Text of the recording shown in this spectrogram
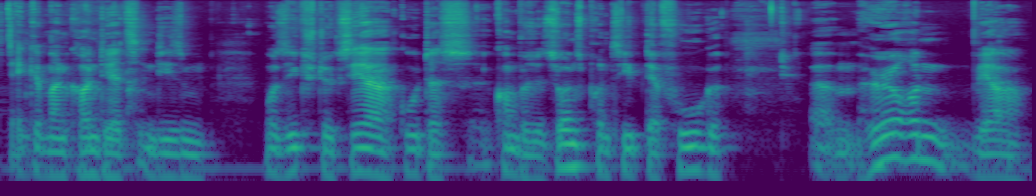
Ich denke, man konnte jetzt in diesem Musikstück sehr gut das Kompositionsprinzip der Fuge ähm, hören. Wer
